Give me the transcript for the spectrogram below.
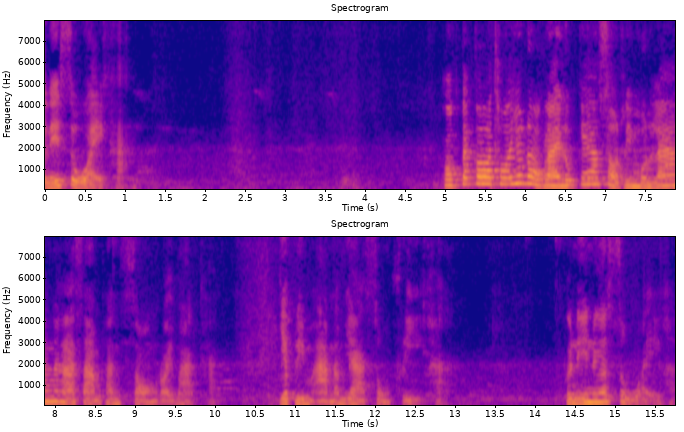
ผืนนี้สวยค่ะหกตะกอทอยกดอกลายลูกแก้วสอดริมบนล่างนะคะสามพันสองร้อยบาทค่ะ เย็บริมอาบน้ำยาส่งฟรีค่ะผืนนี้เนื้อสวยค่ะ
